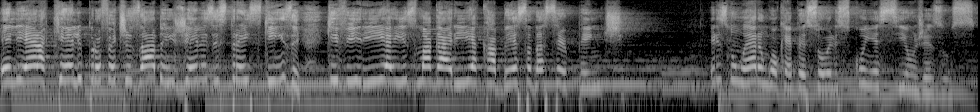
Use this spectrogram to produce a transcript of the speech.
ele era aquele profetizado em Gênesis 3,15 que viria e esmagaria a cabeça da serpente. Eles não eram qualquer pessoa, eles conheciam Jesus.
